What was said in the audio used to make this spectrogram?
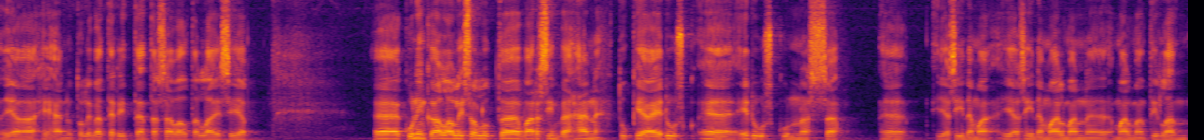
ja hehän nyt olivat erittäin tasavaltalaisia. Kuninkaalla olisi ollut varsin vähän tukea edus, eduskunnassa, ja siinä, ja siinä maailman, maailmantilan,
